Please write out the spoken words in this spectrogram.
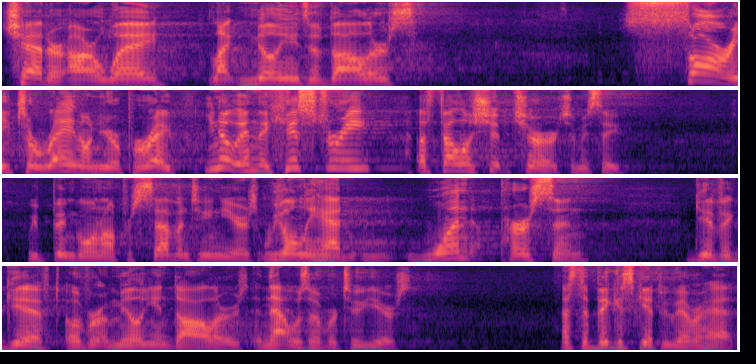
cheddar our way, like millions of dollars sorry to rain on your parade. You know, in the history of Fellowship Church, let me see, we've been going on for 17 years. We've only had one person give a gift over a million dollars, and that was over two years. That's the biggest gift we've ever had.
